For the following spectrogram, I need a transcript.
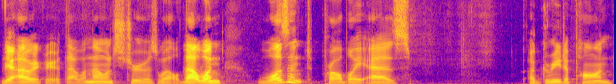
Yeah, I would agree with that one. That one's true as well. That one wasn't probably as agreed upon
